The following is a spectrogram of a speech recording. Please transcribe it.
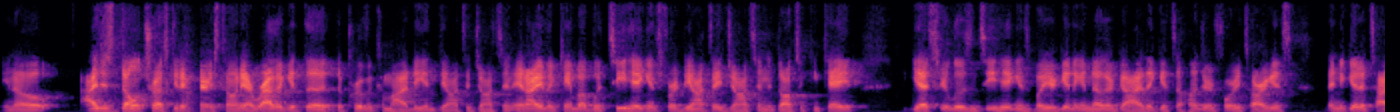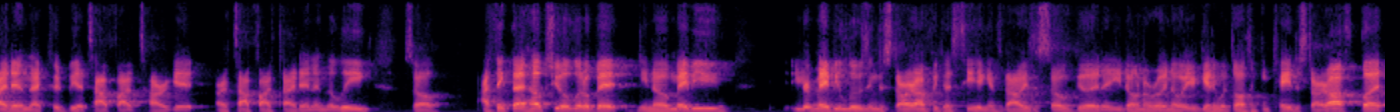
You know, I just don't trust Kadarius Toney. I'd rather get the the proven commodity in Diontae Johnson. And I even came up with Tee Higgins for Diontae Johnson and Dalton Kincaid. Yes, you're losing Tee Higgins, but you're getting another guy that gets 140 targets. Then you get a tight end that could be a top five target or a top five tight end in the league. So I think that helps you a little bit. You know, maybe you're maybe losing to start off because Tee Higgins' values are so good and you don't really know what you're getting with Dalton Kincaid to start off. But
